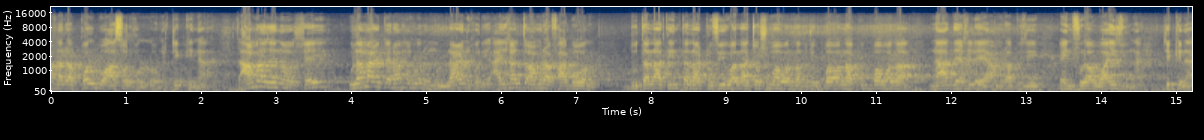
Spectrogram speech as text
আপনারা কলব আসর করল না, ঠিক কিনা? তা আমরা যেন সেই উলামায় কেরাম মূল্যায়ন করি। আজকাল তো আমরা ফাগল দুতলা, তিনতলা টুফিওয়ালা চশমাওয়ালা, জুব্বাওয়ালা, কুব্বাওয়ালা, না দেখলে আমরা বুঝি এই ফুরা ওয়াইজও নাই, ঠিক কিনা?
